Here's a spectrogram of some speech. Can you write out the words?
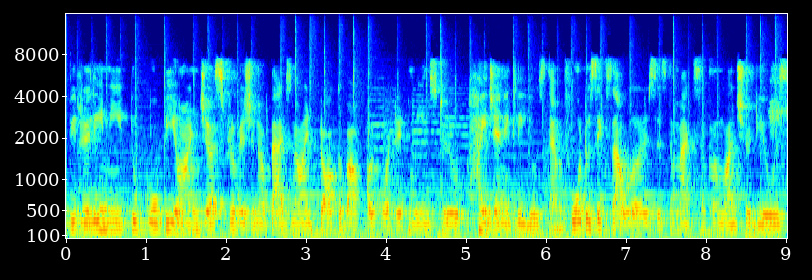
We really need to go beyond just provision of pads now and talk about what it means to hygienically use them. Four to six hours is the maximum one should use,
